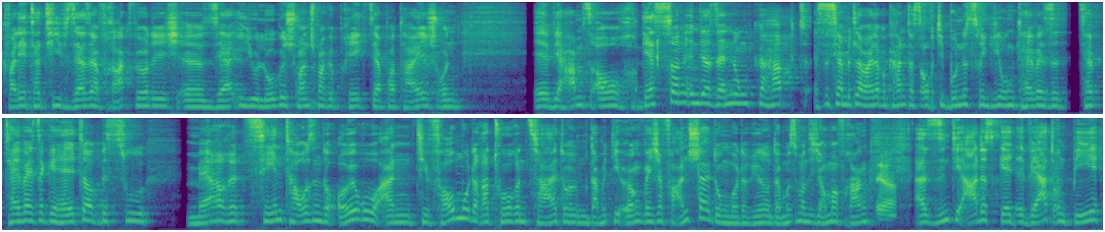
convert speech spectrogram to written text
qualitativ sehr, sehr fragwürdig, äh, sehr ideologisch manchmal geprägt, sehr parteiisch und äh, wir haben es auch gestern in der Sendung gehabt. Es ist ja mittlerweile bekannt, dass auch die Bundesregierung teilweise, teilweise Gehälter bis zu mehrere Zehntausende Euro an TV-Moderatoren zahlt, um, damit die irgendwelche Veranstaltungen moderieren. Und da muss man sich auch mal fragen, ja. also sind die A das Geld wert und B,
